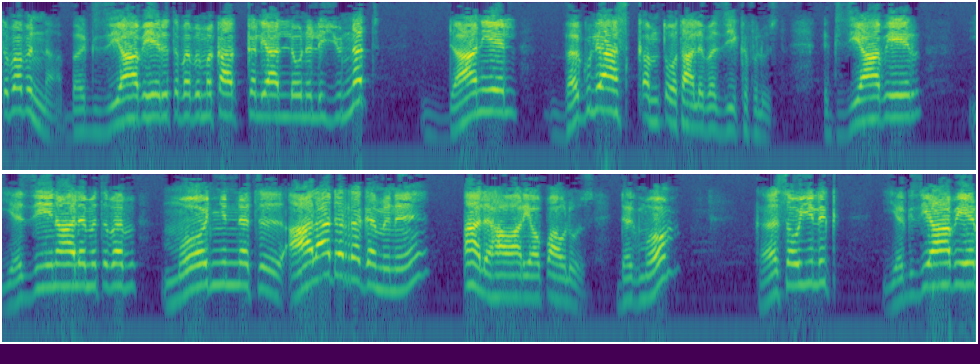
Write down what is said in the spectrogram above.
ጥበብና በእግዚአብሔር ጥበብ መካከል ያለውን ልዩነት ዳንኤል በጉልህ አስቀምጦታል በዚህ ክፍል ውስጥ። እግዚአብሔር የዚህን ዓለም ጥበብ ሞኝነት አላደረገምን? አለ ሐዋርያው ጳውሎስ። ደግሞም ከሰው ይልቅ የእግዚአብሔር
